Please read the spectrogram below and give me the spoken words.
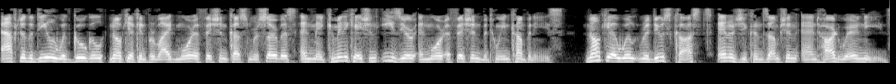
After the deal with Google, Nokia can provide more efficient customer service and make communication easier and more efficient between companies. Nokia will reduce costs, energy consumption, and hardware needs.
